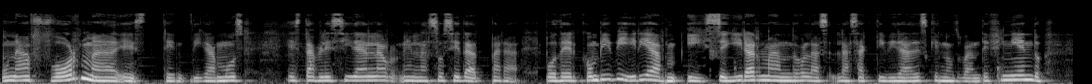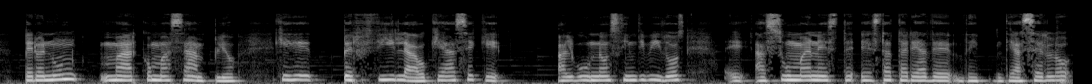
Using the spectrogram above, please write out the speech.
una forma, este, digamos, establecida en la, en la sociedad para poder convivir y, y seguir armando las, las actividades que nos van definiendo, pero en un marco más amplio que perfila o que hace que algunos individuos eh, asuman este, esta tarea de, de, hacerlo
